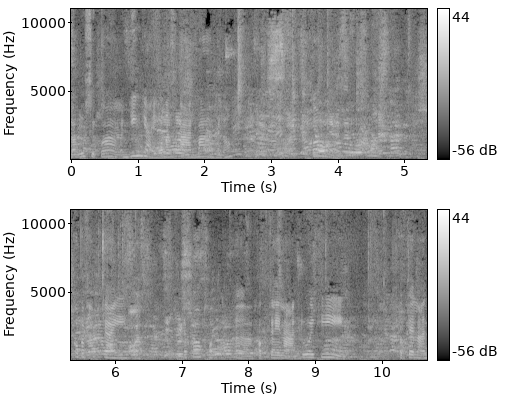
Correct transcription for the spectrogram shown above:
เรารู้สึกว่ามันยิ่งใหญ่อลังการมากอะเนาะก็ก็ประทับใจ แล้วก็ขอบขอบใจหลานด้วยที่ ขอบใจหลาน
